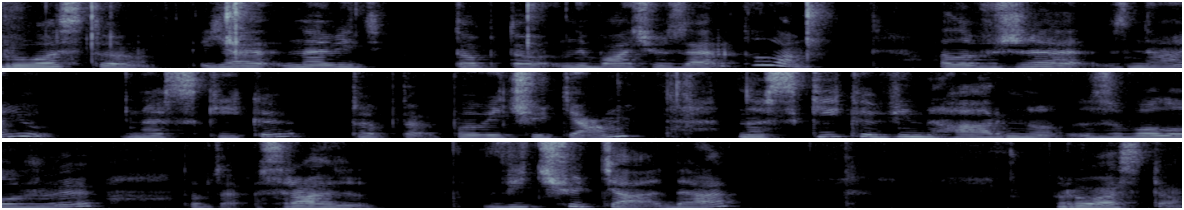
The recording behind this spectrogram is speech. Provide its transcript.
Просто я навіть, тобто, не бачу зеркала, але вже знаю, наскільки, тобто, по відчуттям, наскільки він гарно зволожує. Тобто, сразу відчуття, да? Просто.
